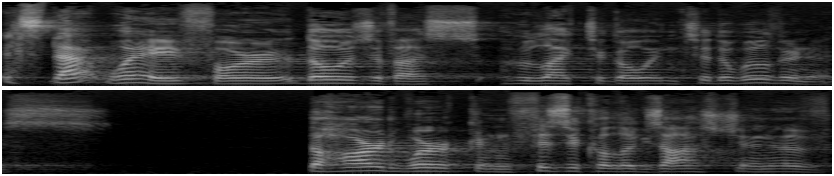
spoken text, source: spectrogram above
It's that way for those of us who like to go into the wilderness. The hard work and physical exhaustion of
